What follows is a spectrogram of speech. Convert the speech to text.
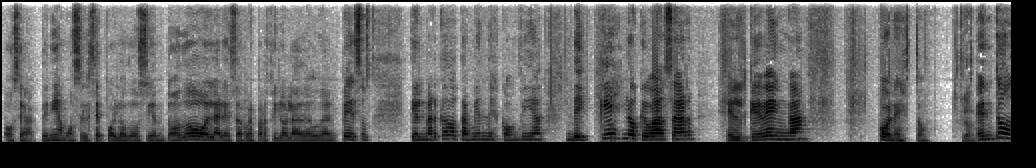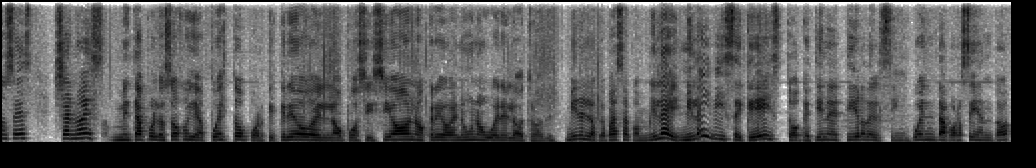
o sea, teníamos el cepo de los 200 dólares, se reperfiló la deuda en pesos, que el mercado también desconfía de qué es lo que va a hacer el que venga con esto. Entonces, ya no es me tapo los ojos y apuesto porque creo en la oposición o creo en uno o en el otro. Miren lo que pasa con Milei. Milei dice que esto, que tiene TIR del 50%,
